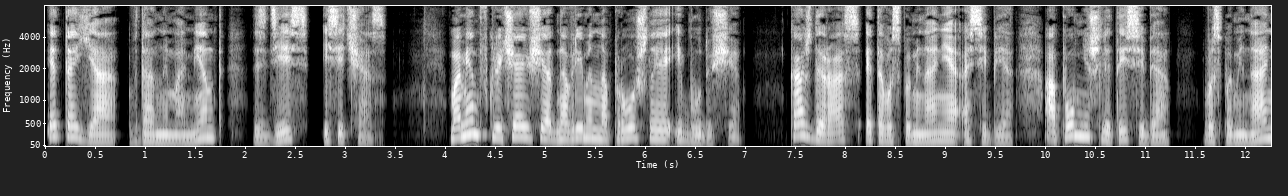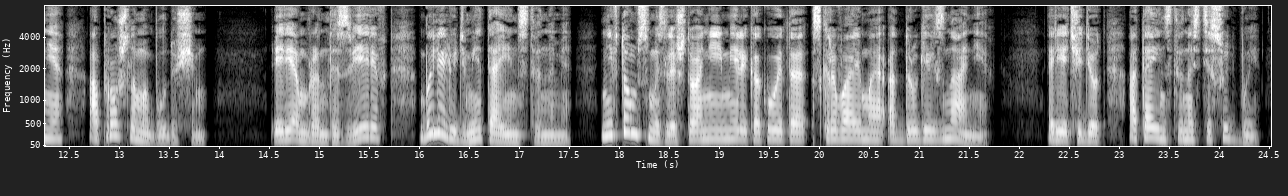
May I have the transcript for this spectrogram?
это я в данный момент, здесь и сейчас. Момент, включающий одновременно прошлое и будущее. Каждый раз это воспоминание о себе. А помнишь ли ты себя? Воспоминания о прошлом и будущем. И Рембрандт и Зверев были людьми таинственными. Не в том смысле, что они имели какое-то скрываемое от других знание. Речь идет о таинственности судьбы –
